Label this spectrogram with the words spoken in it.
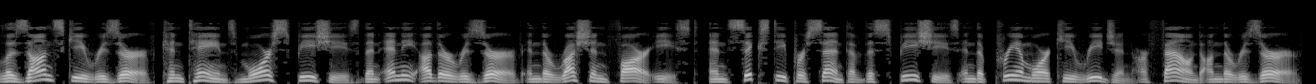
Lazovsky Reserve contains more species than any other reserve in the Russian Far East, and 60% of the species in the Primorsky region are found on the reserve.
